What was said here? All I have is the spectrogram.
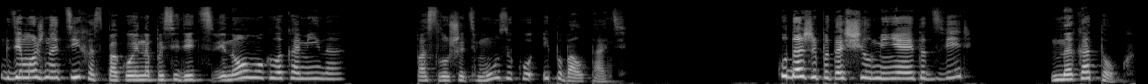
Где можно тихо, спокойно посидеть с вином около камина, послушать музыку и поболтать. Куда же потащил меня этот зверь? На каток.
